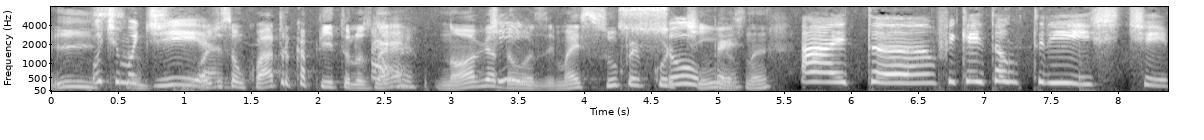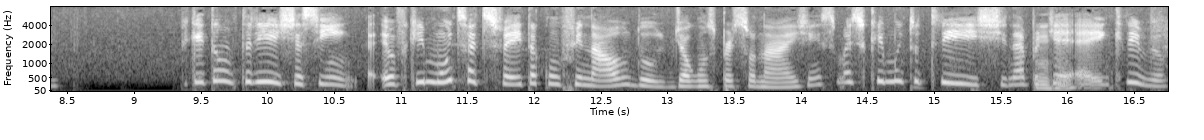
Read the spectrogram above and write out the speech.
Isso. Último dia. Hoje são quatro capítulos, né? 9 a Sim. 12, mas super, Super. curtinhos, né? Ai, Tan, fiquei tão triste. Fiquei tão triste, assim. Eu fiquei muito satisfeita com o final do, de alguns personagens, mas fiquei muito triste, né? Porque Uhum. é incrível.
